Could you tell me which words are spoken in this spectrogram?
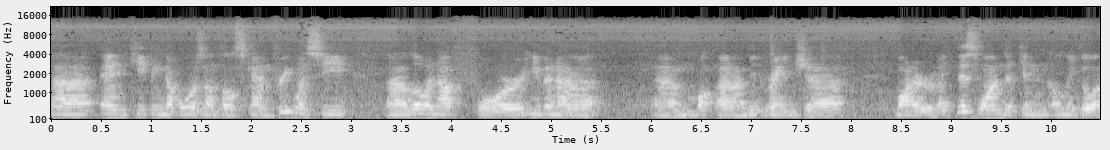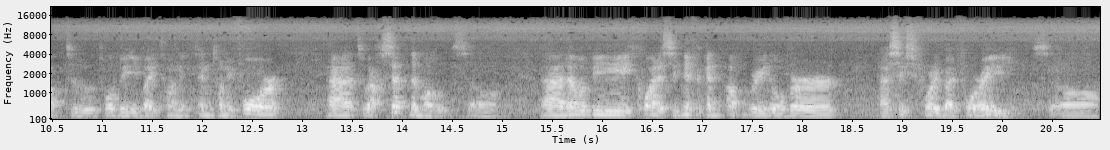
and keeping the horizontal scan frequency uh, low enough for even a, a mid-range uh, monitor like this one that can only go up to 1280 by 20, 1024 uh, to accept the mode. So uh, that would be quite a significant upgrade over uh, 640 by 480. So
